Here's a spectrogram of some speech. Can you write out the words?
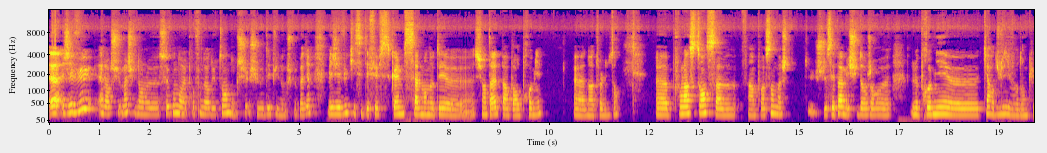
Euh, j'ai vu, alors je suis, moi je suis dans le second dans les profondeurs du temps, donc je, suis au début, donc je peux pas dire, mais j'ai vu qu'il s'était fait quand même salement noter euh, sur internet par rapport au premier euh, dans la toile du temps. pour l'instant, ça, enfin pour l'instant moi je, je sais pas, mais je suis dans genre le premier quart du livre, donc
